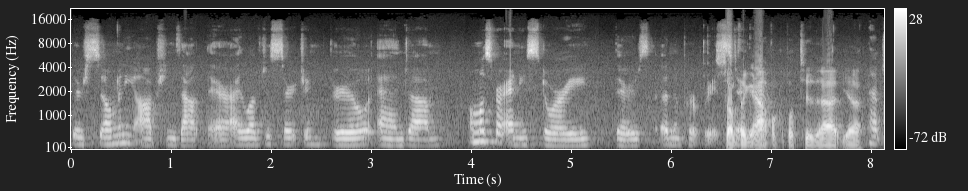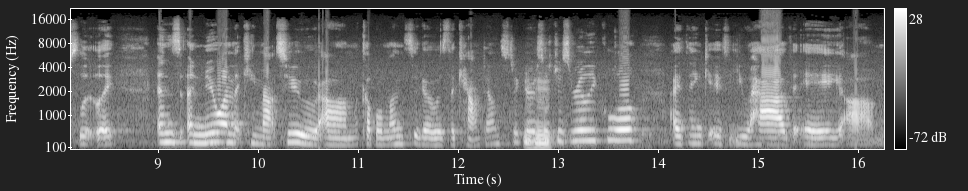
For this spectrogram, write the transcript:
There's so many options out there. I love just searching through, and um, almost for any story, there's an appropriate Something sticker. applicable to that, yeah. Absolutely. And a new one that came out too um, a couple months ago was the countdown stickers, Mhm. which is really cool. I think if you have a um,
